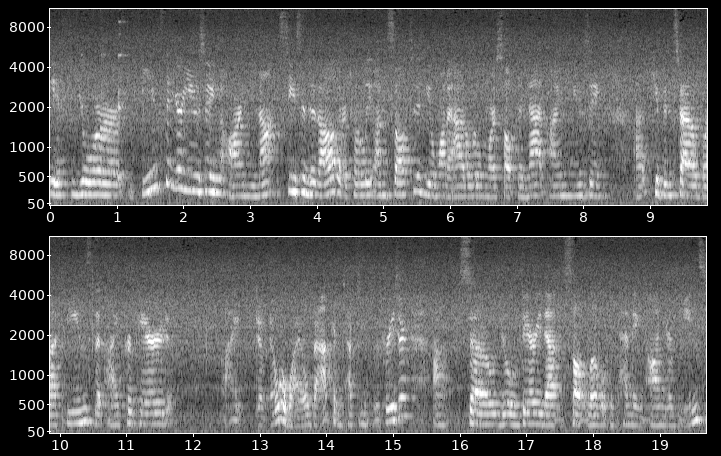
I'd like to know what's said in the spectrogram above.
If your beans that you're using are not seasoned at all or totally unsalted, you'll want to add a little more salt than that. I'm using uh, Cuban style black beans that I prepared, I don't know, a while back and tucked into the freezer. Uh, so you'll vary that salt level depending on your beans.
